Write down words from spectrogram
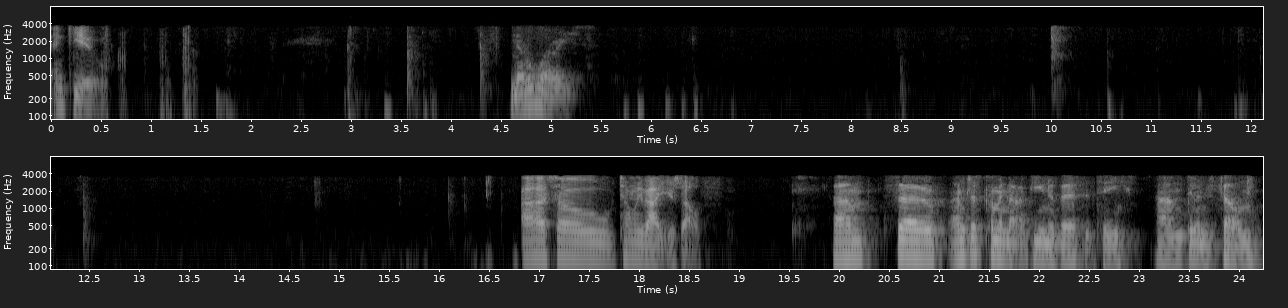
Thank you. No worries. Uh, so tell me about yourself. Um, so I'm just coming out of university, um, doing film,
